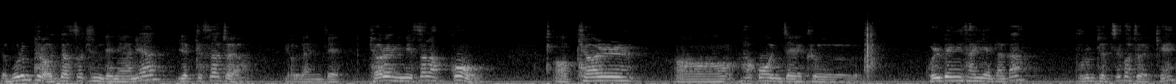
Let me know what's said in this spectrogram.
자, 물음표를 어디다 써주시면 되냐면 이렇게 써줘요. 여기다 이제 별은 이미 써놨고 어, 별 어, 하고 이제 그 골뱅이 사이에다가 물음표 찍어줘 이렇게.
